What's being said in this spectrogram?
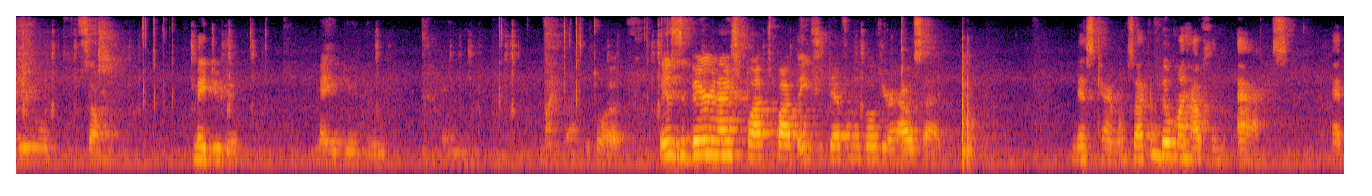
do some may do do. may do do in Minecraft as well. This is a very nice flat spot that you should definitely build your house at. This camera, so I can build my house with axe and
